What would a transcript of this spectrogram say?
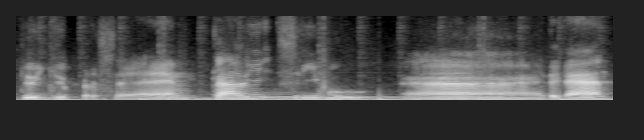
7% kali 1000. Nah, itu kan.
